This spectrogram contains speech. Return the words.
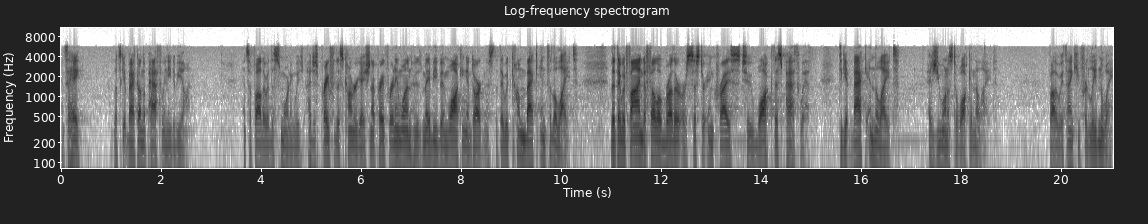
and say, hey, let's get back on the path we need to be on. And so, Father, this morning, we, I just pray for this congregation. I pray for anyone who's maybe been walking in darkness that they would come back into the light, that they would find a fellow brother or sister in Christ to walk this path with, to get back in the light as you want us to walk in the light. Father, we thank you for leading the way,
